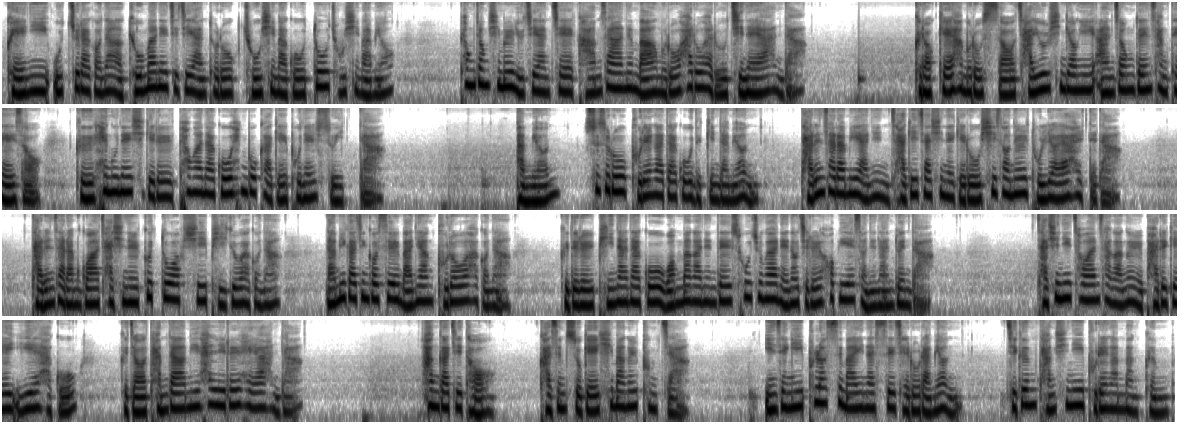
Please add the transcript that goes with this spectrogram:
괜히 우쭐하거나 교만해지지 않도록 조심하고 또 조심하며 평정심을 유지한 채 감사하는 마음으로 하루하루 지내야 한다. 그렇게 함으로써 자율신경이 안정된 상태에서 그 행운의 시기를 평안하고 행복하게 보낼 수 있다. 반면 스스로 불행하다고 느낀다면 다른 사람이 아닌 자기 자신에게로 시선을 돌려야 할 때다. 다른 사람과 자신을 끝도 없이 비교하거나 남이 가진 것을 마냥 부러워하거나 그들을 비난하고 원망하는데 소중한 에너지를 허비해서는 안 된다. 자신이 처한 상황을 바르게 이해하고 그저 담담히 할 일을 해야 한다. 한 가지 더 가슴 속에 희망을 품자. 인생이 플러스 마이너스 제로라면 지금 당신이 불행한 만큼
